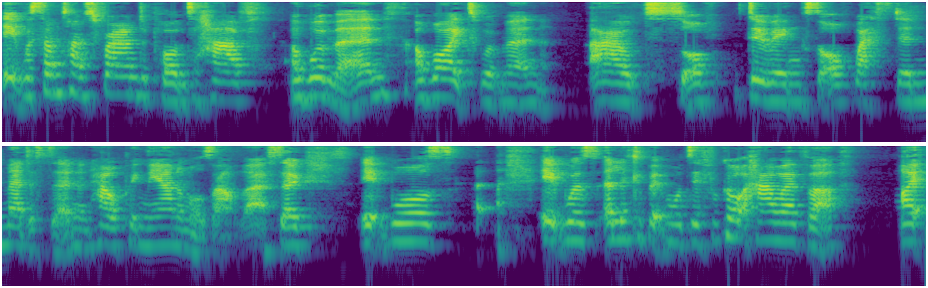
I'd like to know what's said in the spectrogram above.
it was sometimes frowned upon to have a woman a white woman out sort of doing sort of western medicine and helping the animals out there. So it was it was a little bit more difficult. However I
